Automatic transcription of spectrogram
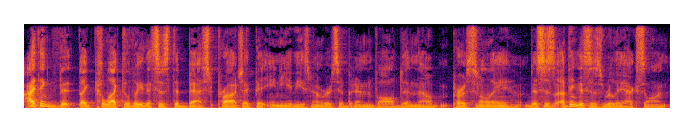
I think that like collectively, this is the best project that any of these members have been involved in. Though personally, this is I think this is really excellent.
